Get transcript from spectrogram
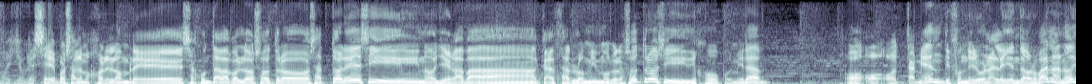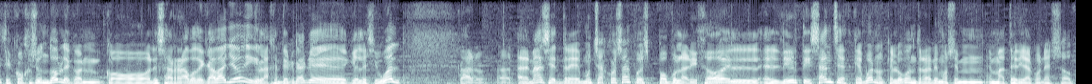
Pues yo qué sé, pues a lo mejor el hombre se juntaba con los otros actores y no llegaba a calzar lo mismo que los otros y dijo, pues mira... O, o- o también difundir una leyenda urbana, ¿no? Dice, coges un doble con, con ese rabo de caballo y que la gente crea que, que él es igual. Claro, claro. Además, entre muchas cosas, pues popularizó el, el Dirty Sánchez, que bueno, que luego entraremos en, en materia con eso.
